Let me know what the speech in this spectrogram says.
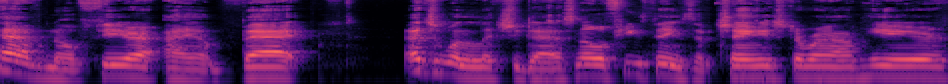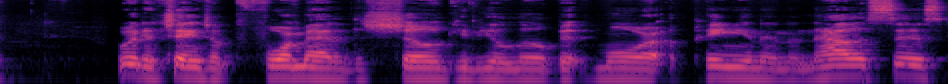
have no fear, I am back. I just want to let you guys know a few things have changed around here. We're going to change up the format of the show, give you a little bit more opinion and analysis.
